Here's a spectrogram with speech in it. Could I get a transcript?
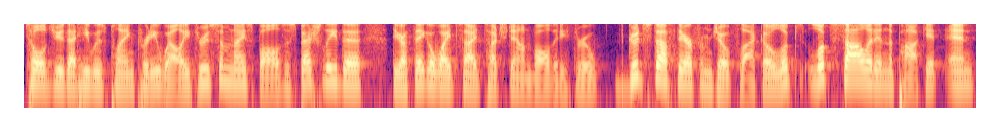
told you that he was playing pretty well. He threw some nice balls, especially the the Arcega-Whiteside touchdown ball that he threw. Good stuff there from Joe Flacco. Looked looked solid in the pocket and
